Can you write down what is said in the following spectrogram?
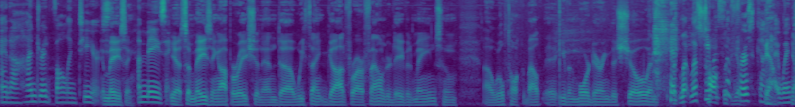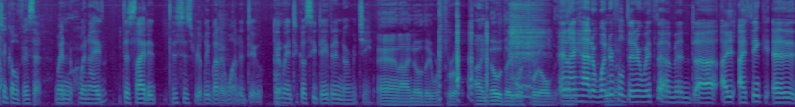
and 100 volunteers. Amazing. Amazing. Yeah, it's an amazing operation. And uh, we thank God for our founder, David Mainse, whom uh, we'll talk about uh, even more during this show. And let, us talk. He was the first guy yeah, I went yeah. to go visit when, when I decided this is really what I want to do. Yeah. I went to go see David and Norma Jean. And I know they were thrilled. I know they were thrilled. And, and I had a wonderful dinner with them. And uh, I, I think uh,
